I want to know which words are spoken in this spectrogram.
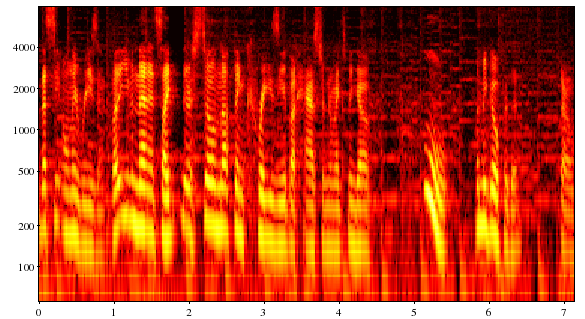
that's the only reason. But even then, it's like there's still nothing crazy about Hastur that makes me go, ooh, let me go for this. So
